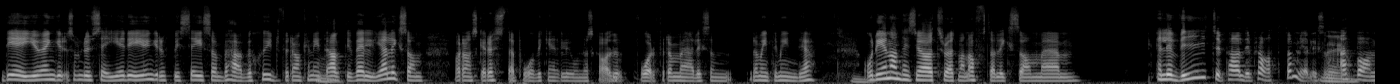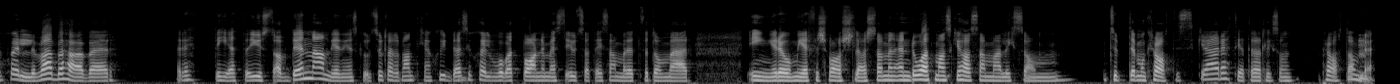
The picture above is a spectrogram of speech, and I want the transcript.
det är ju en, som du säger, det är ju en grupp i sig som behöver skydd, för de kan inte mm. alltid välja liksom vad de ska rösta på, vilken religion de ska få, för de är liksom, de är inte myndiga. Mm. Och det är någonting som jag tror att man ofta liksom, ehm, eller vi typ har aldrig pratat om det liksom, att barn själva behöver rättigheter just av den anledningen skull. Såklart att man inte kan skydda sig själv och att barn är mest utsatta i samhället för att de är yngre och mer försvarslösa, men ändå att man ska ha samma liksom typ demokratiska rättigheter att liksom prata om mm. det.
